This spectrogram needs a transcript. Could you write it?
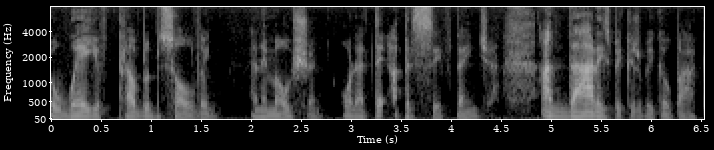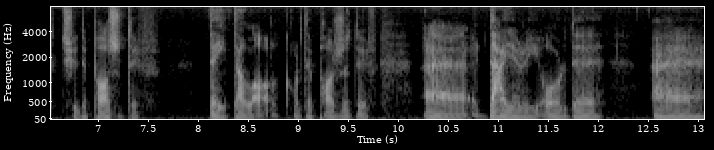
a way of problem solving an emotion or a, a perceived danger. And that is because we go back to the positive data log or the positive uh, diary or the uh,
